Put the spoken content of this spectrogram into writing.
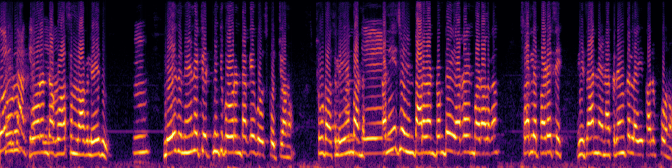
గోరింటాకు గోరంట కోసం లాగా లేదు. లేదు నేనే చెట్టు నుంచి గోరంటాకే కోసుకొచ్చాను. చూడు అసలు ఏం పండ కనీసం ఇంత అరగంట ఉంటే ఎర్రైన పడాలిగా. సర్లే పడేసి ఈసారి నేను ఆ కెమికల్ అవి కలుపుకోను.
